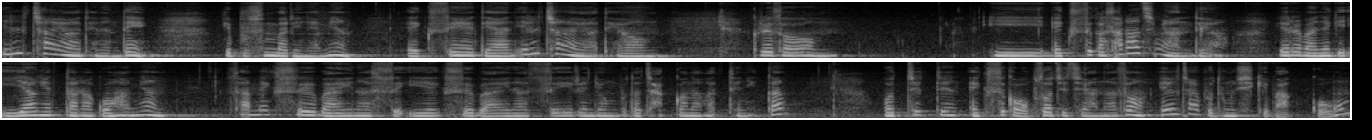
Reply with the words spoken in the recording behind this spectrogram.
1차여야 되는데 이게 무슨 말이냐면 x에 대한 1차여야 돼요. 그래서 이 x가 사라지면 안 돼요. 얘를 만약에 이항했다라고 하면 3x 마이너스 2x 마이너스 1은 0보다 작거나 같으니까 어쨌든 x가 없어지지 않아서 1차 부등식이 맞고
